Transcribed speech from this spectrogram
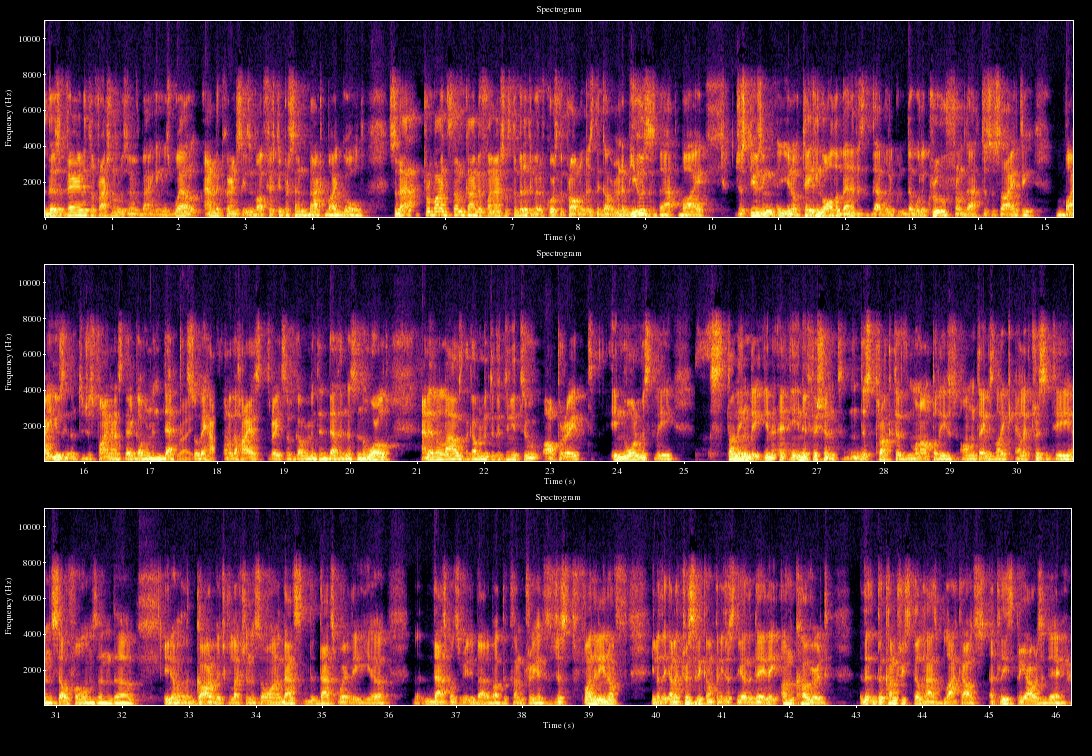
there's very little fractional reserve banking as well and the currency is about 50% backed by gold so that provides some kind of financial stability but of course the problem is the government abuses that by just using you know taking all the benefits that would that would accrue from that to society by using them to just finance their government debt. Right. so they have one of the highest rates of government indebtedness in the world and it allows the government to continue to operate enormously stunningly in, inefficient destructive monopolies on things like electricity and cell phones and uh, you know garbage collection and so on. And that's that's where the uh, that's what's really bad about the country. It's just funnily enough you know, the electricity company just the other day, they uncovered the, the country still has blackouts at least three hours a day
